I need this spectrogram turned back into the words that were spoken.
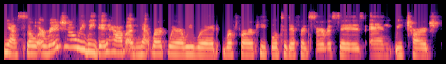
Yes. So originally we did have a network where we would refer people to different services and we charged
